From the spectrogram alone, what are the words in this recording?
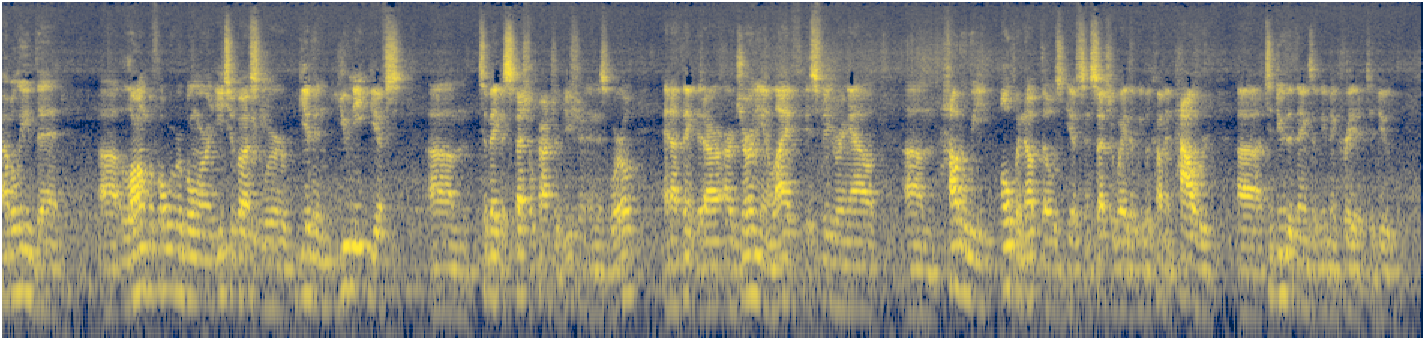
I believe that uh, long before we were born, each of us were given unique gifts um, to make a special contribution in this world. And I think that our, our journey in life is figuring out um, how do we open up those gifts in such a way that we become empowered uh, to do the things that we've been created to do.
